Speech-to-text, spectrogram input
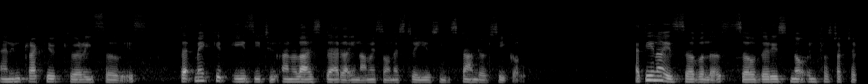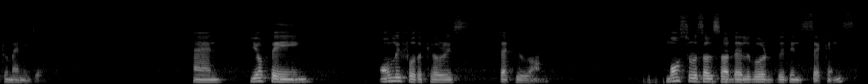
an interactive query service that make it easy to analyze data in Amazon S3 using standard SQL. Athena is serverless, so there is no infrastructure to manage it. And you're paying only for the queries that you run. Most results are delivered within seconds.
